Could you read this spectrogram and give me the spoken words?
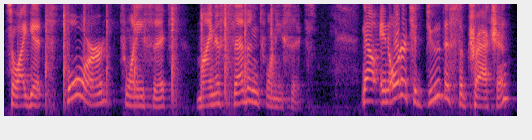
So I get 426 minus 726. Now, in order to do this subtraction,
